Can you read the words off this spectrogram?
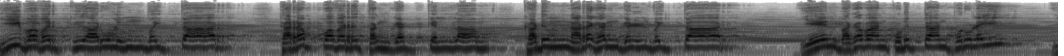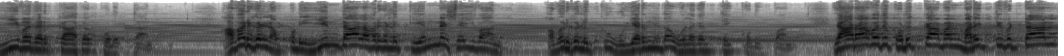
ஈபவர்க்கு அருளும் வைத்தார் கரப்பவர் தங்கட்கெல்லாம் கடும் நரகங்கள் வைத்தார். ஏன் பகவான் கொடுத்தான் பொருளை? ஈவதற்காக கொடுத்தான். அவர்கள் அப்படி ஈந்தால் அவர்களுக்கு என்ன செய்வான்? அவர்களுக்கு உயர்ந்த உலகத்தை கொடுப்பான். யாராவது கொடுக்காமல் மறைத்து விட்டால்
